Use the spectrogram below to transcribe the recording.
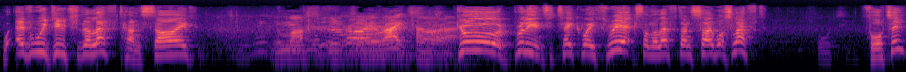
whatever we do to the left-hand side, You must be to the right hand side. good, brilliant. So take away 3x on the left-hand side, what's left? 40. 40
